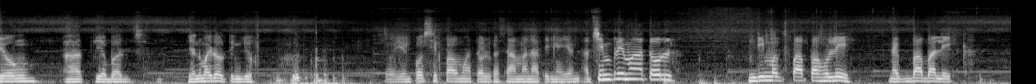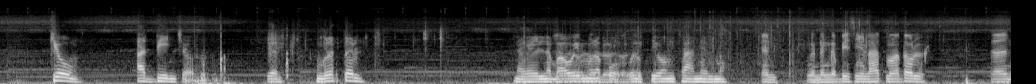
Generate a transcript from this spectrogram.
Kyong at Kuya Buds yan mga idol, thank you So yun po si Pau mga tol kasama natin ngayon. At siyempre mga tol, hindi magpapahuli, nagbabalik. Kyong Adventure. Yan, congrats tol. Dahil nabawi mo na po ulit yung channel mo. Yan, magandang gabi sa inyo lahat mga tol. Yan,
